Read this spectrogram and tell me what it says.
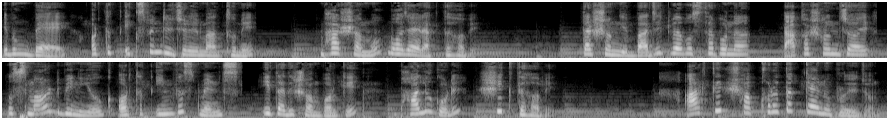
এবং ব্যয়, অর্থাৎ এক্সপেন্ডিচারের মাধ্যমে ভারসাম্য বজায় রাখতে হবে। তার সঙ্গে বাজেট ব্যবস্থাপনা, টাকা সঞ্চয় ও স্মার্ট বিনিয়োগ, অর্থাৎ ইনভেস্টমেন্টস ইত্যাদি সম্পর্কে ভালো করে শিখতে হবে। আর্থিক সাক্ষরতা কেন প্রয়োজন?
